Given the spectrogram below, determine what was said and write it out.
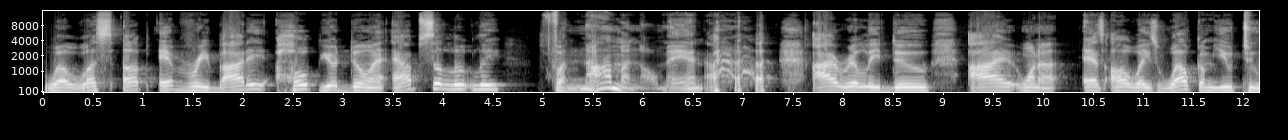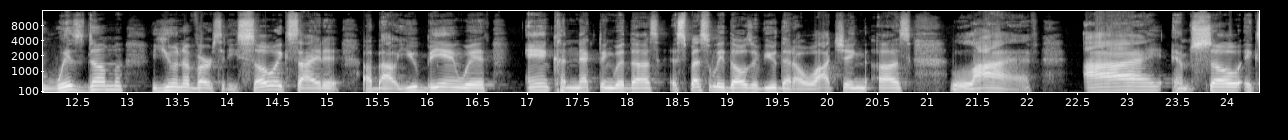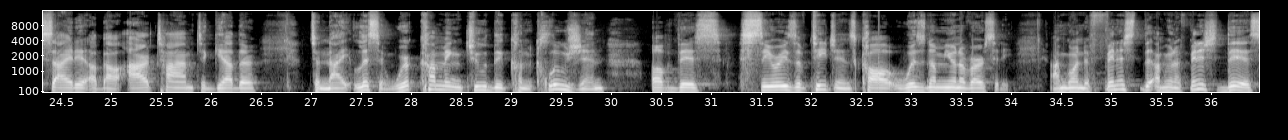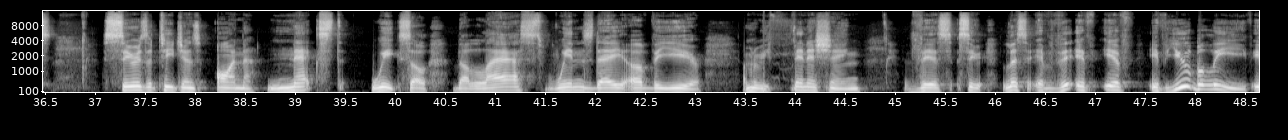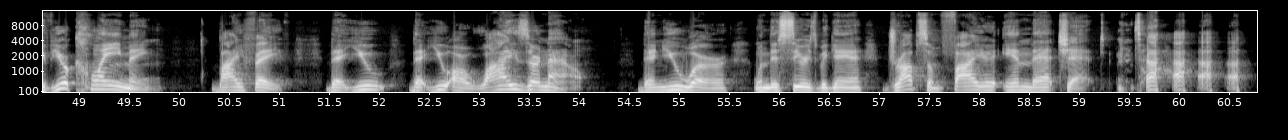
Well, what's up, everybody? Hope you're doing absolutely phenomenal, man. I really do. I want to, as always, welcome you to Wisdom University. So excited about you being with and connecting with us, especially those of you that are watching us live. I am so excited about our time together tonight. Listen, we're coming to the conclusion of this series of teachings called Wisdom University. I'm going to finish the, I'm going to finish this series of teachings on next week. So the last Wednesday of the year, I'm going to be finishing this series. Listen, if if if if you believe, if you're claiming by faith that you that you are wiser now than you were when this series began, drop some fire in that chat.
